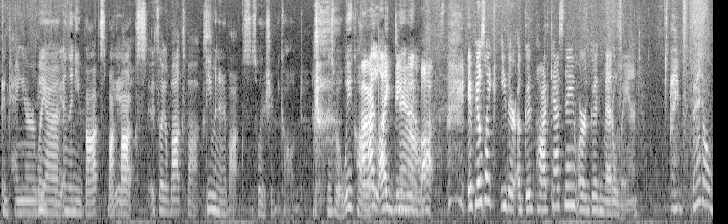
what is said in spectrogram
container, like yeah, and then you box, box, Yeah. box. it's like a box box. Demon in a box is what it should be called. is what we call I it. like Demon in a Box. It feels like either a good podcast name or a good metal band. I metal,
